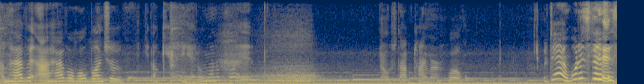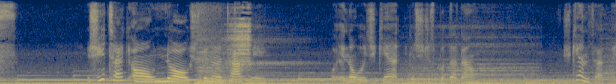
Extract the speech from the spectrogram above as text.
I'm having, I have a whole bunch of, okay, I don't want to play it. Oh, stop timer. Whoa. Damn, what is this? Is she attack? Oh, no, she's gonna attack me. Wait, no, wait, she can't, because she just put that down. She can't attack me.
